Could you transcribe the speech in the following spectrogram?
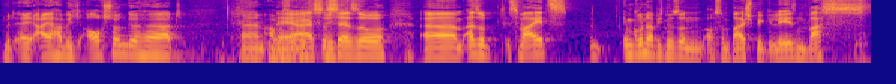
mit AI habe ich auch schon gehört. Ähm, naja, so es ist ja so, ähm, also es war jetzt, im Grunde habe ich nur so ein, auch so ein Beispiel gelesen, was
